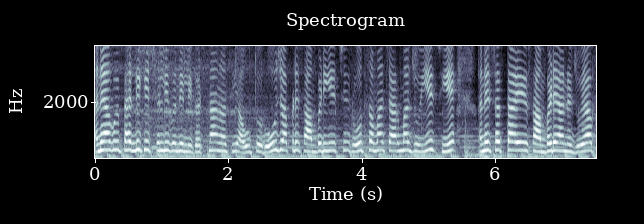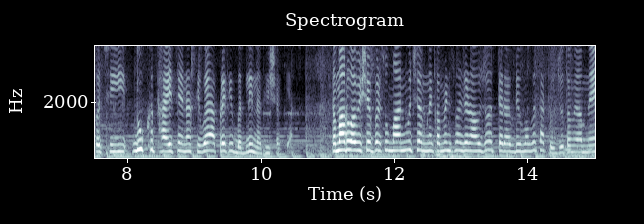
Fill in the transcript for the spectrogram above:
અને આ કોઈ પહેલી કે છેલ્લી બનેલી ઘટના નથી. આવું તો રોજ આપણે સાંભળીએ છીએ, રોજ સમાચારમાં જોઈએ છીએ. અને છતાં એ સાંભળ્યા અને જોયા પછી દુઃખ થાય છે એના સિવાય આપણે કંઈ બદલી નથી શક્યા. તમારું આ વિષય પર શું માનવું છે અમને કમેન્ટ્સમાં જણાવજો. અત્યારે આ વિડીયોમાં બસ આટલું જો. તમે અમને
